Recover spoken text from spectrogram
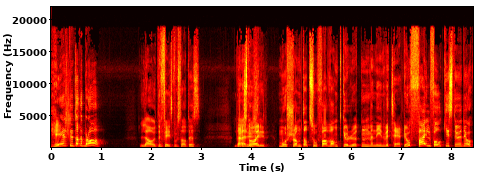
helt ut av det blå la ut en Facebook-status. Der det står sier- 'Morsomt at Sofa vant Gullruten, men de inviterte jo feil folk i studio'.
